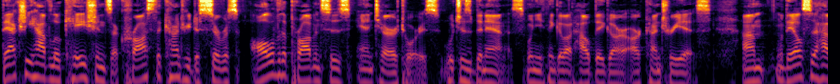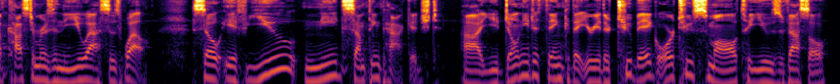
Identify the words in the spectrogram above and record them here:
They actually have locations across the country to service all of the provinces and territories, which is bananas when you think about how big our, our country is. Um, they also have customers in the US as well. So if you need something packaged, uh, you don't need to think that you're either too big or too small to use Vessel.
